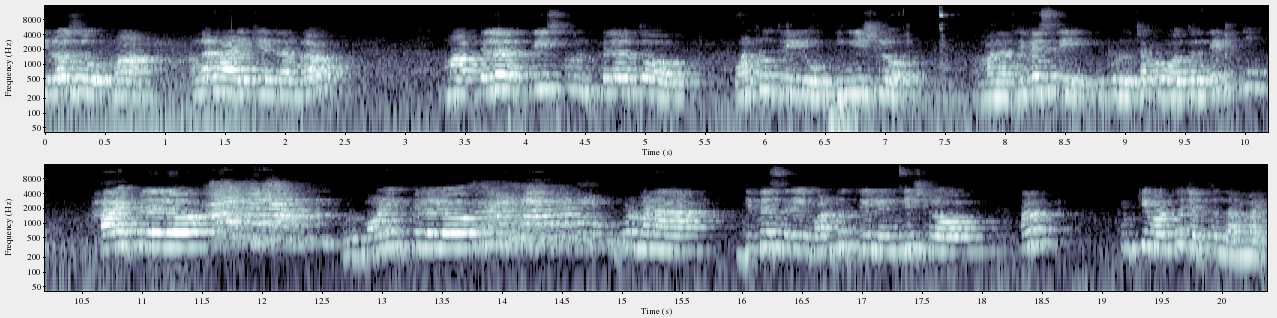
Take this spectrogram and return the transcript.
ఈరోజు మా అంగన్వాడీ కేంద్రంలో మా పిల్లల ప్రీ స్కూల్ పిల్లలతో వన్ టూ త్రీలు ఇంగ్లీష్లో మన దివ్యశ్రీ ఇప్పుడు చెప్పబోతుంది. హాయ్ పిల్లలు. గుడ్ మార్నింగ్ పిల్లలు. ఇప్పుడు మన దివ్యశ్రీ వన్ టూ త్రీలు ఇంగ్లీష్లో ఫిఫ్టీ వరకు చెప్తుంది అమ్మాయి.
